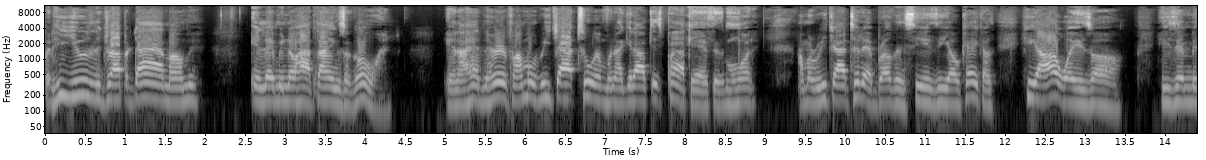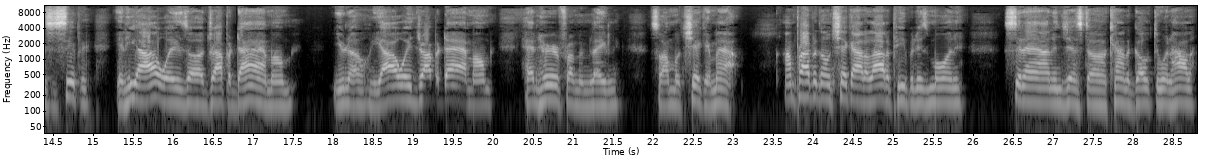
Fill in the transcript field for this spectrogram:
But he usually drop a dime on me and let me know how things are going. And I hadn't heard from. I'm gonna reach out to him when I get off this podcast this morning. I'm gonna reach out to that brother and see is he okay because he always uh he's in Mississippi and he always uh drop a dime on me. You know, he always drop a dime on me. Hadn't heard from him lately, so I'm gonna check him out. I'm probably gonna check out a lot of people this morning. Sit down and just uh, kind of go through and holler.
